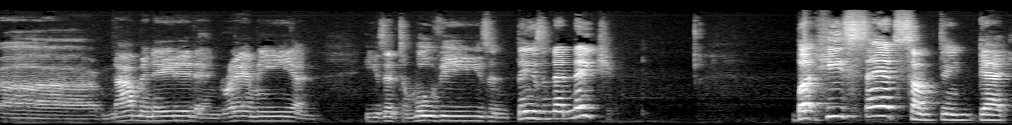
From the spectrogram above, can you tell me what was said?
uh, nominated and Grammy, and he's into movies and things of that nature. But he said something that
